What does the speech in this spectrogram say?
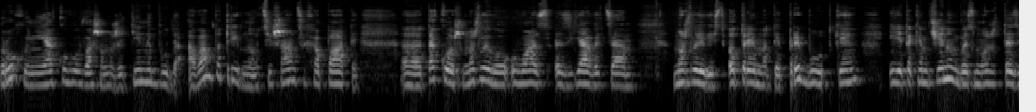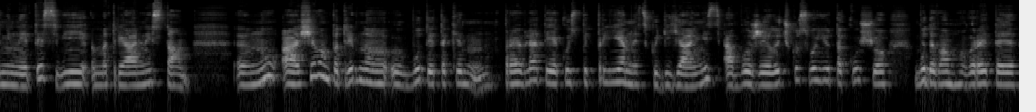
руху ніякого в вашому житті не буде. А вам потрібно ці шанси хапати. Е, Також, можливо, у вас з'явиться можливість отримати прибутки, і таким чином ви зможете змінити свій матеріальний стан. Е, Ну, а ще вам потрібно е, бути таким, проявляти якусь підприємницьку діяльність або жилочку свою, таку, що буде вам говорити,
